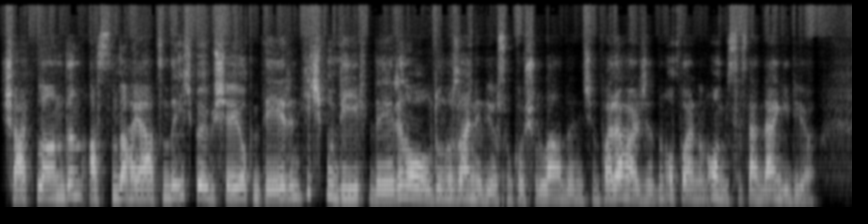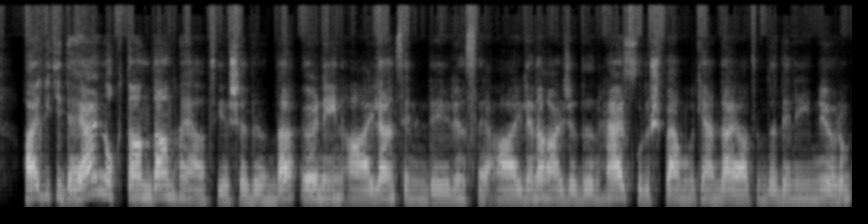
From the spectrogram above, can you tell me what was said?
şartlandın. Aslında hayatında hiç böyle bir şey yok. Değerin hiç bu değil. Değerin o olduğunu zannediyorsun koşullandığın için. Para harcadın o paranın 10 misli senden gidiyor. Halbuki değer noktandan hayatı yaşadığında, örneğin ailen senin değerinse, ailene harcadığın her kuruş ben bunu kendi hayatımda deneyimliyorum.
